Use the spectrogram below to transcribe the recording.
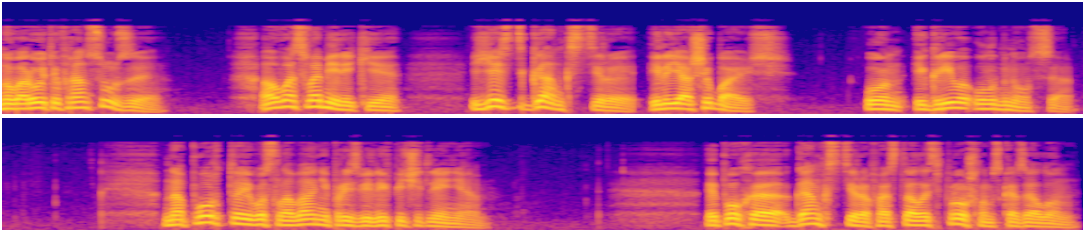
но воруют и французы. А у вас в Америке есть гангстеры, или я ошибаюсь?» Он игриво улыбнулся. На Порто его слова не произвели впечатления. «Эпоха гангстеров осталась в прошлом», — сказал он.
